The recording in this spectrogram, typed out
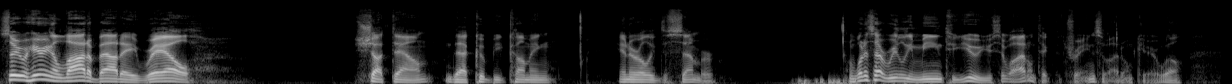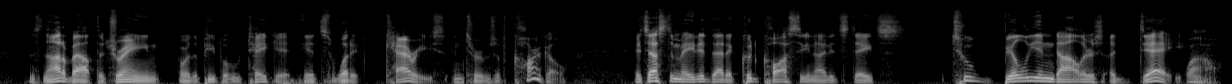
So you're hearing a lot about a rail shutdown that could be coming in early December. What does that really mean to you? You say, well, I don't take the train, so I don't care. Well, it's not about the train or the people who take it, it's what it carries in terms of cargo. It's estimated that it could cost the United States $2 billion a day. Wow.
